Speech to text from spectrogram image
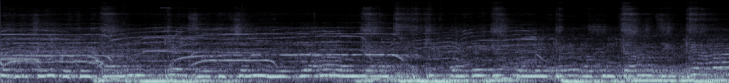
คิด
